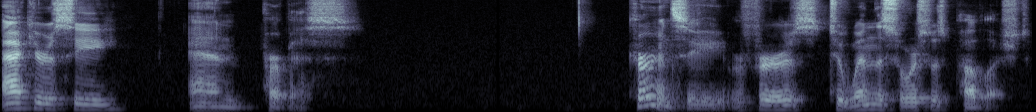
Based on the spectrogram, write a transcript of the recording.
accuracy, and purpose. Currency refers to when the source was published.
